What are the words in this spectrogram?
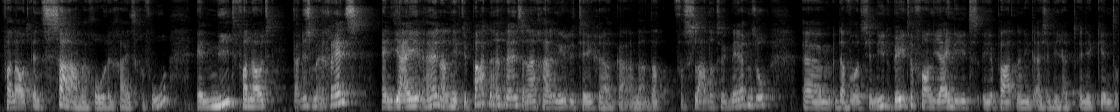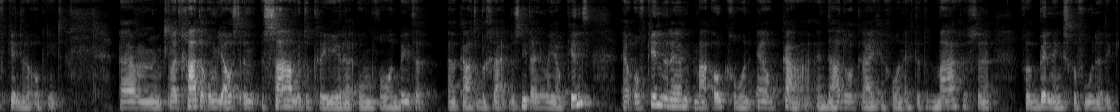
Vanuit een samengehorigheidsgevoel. En niet vanuit, dat is mijn grens. En jij, hè, dan heeft je partner een grens en dan gaan jullie tegen elkaar. Nou, dat slaat natuurlijk nergens op. Um, daar word je niet beter van, jij niet, je partner niet als je die hebt en je kind of kinderen ook niet. Um, maar het gaat erom juist een samen te creëren om gewoon beter elkaar te begrijpen. Dus niet alleen maar jouw kind eh, of kinderen, maar ook gewoon elkaar. En daardoor krijg je gewoon echt het magische verbindingsgevoel dat ik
